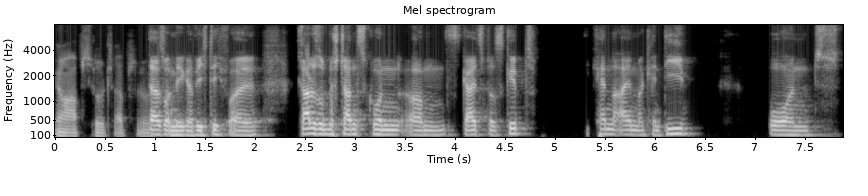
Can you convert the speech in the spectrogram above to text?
Ja, absolut, absolut. Das ist auch mega wichtig, weil gerade so Bestandskunden ähm, das Geilste, was es gibt. Die kennen einen, man kennt die. Und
